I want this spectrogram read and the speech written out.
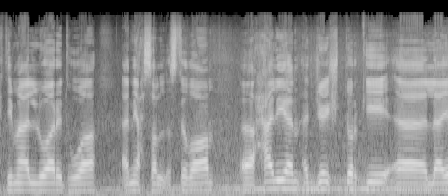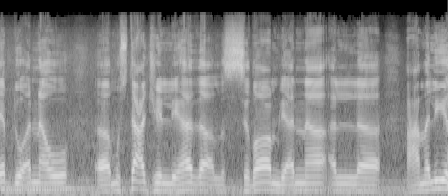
احتمال الوارد هو أن يحصل اصطدام آه، حاليا الجيش التركي آه، لا يبدو أنه آه، مستعجل لهذا الصدام لأن عملية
